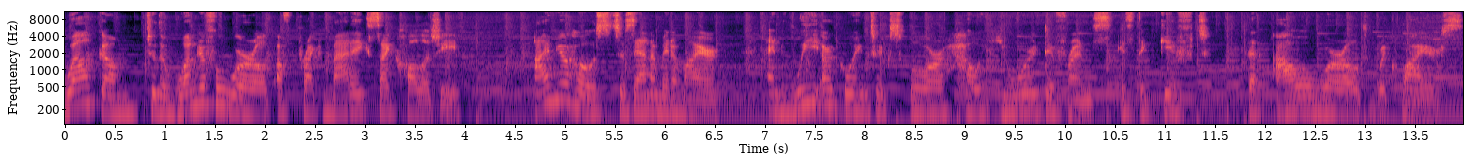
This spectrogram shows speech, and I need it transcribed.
Welcome to the wonderful world of pragmatic psychology. I'm your host, Susanna Mittermeier, and we are going to explore how your difference is the gift that our world requires.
